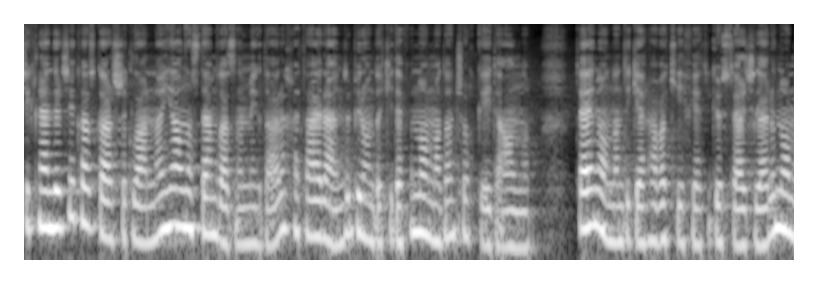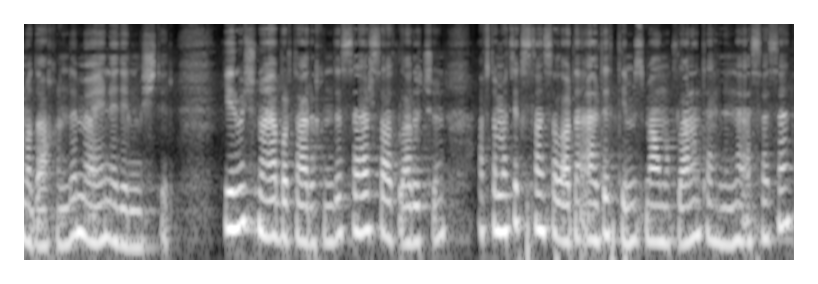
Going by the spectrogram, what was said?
Çirkləndirici qaz qarışıqlarından yalnız dəm qazının miqdarı Xətai rayonunda 1.2 dəfə normadan çox qeydə alınıb. Təyin olunan digər hava keyfiyyəti göstəriciləri norma daxilində müəyyən edilmişdir. 23 noyabr tarixində səhər saatları üçün avtomatik stansiyalardan əldə etdiyimiz məlumatların təhlilinə əsasən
